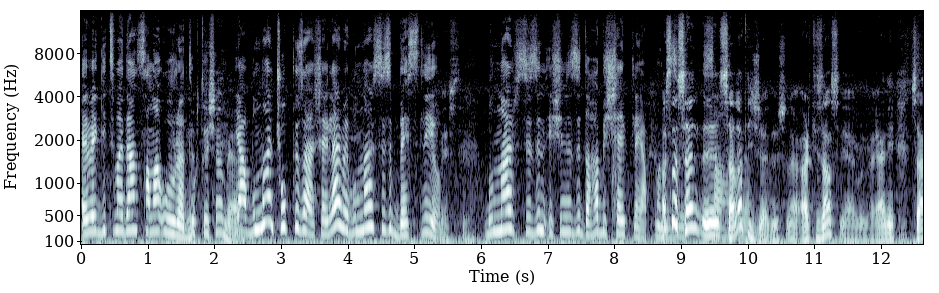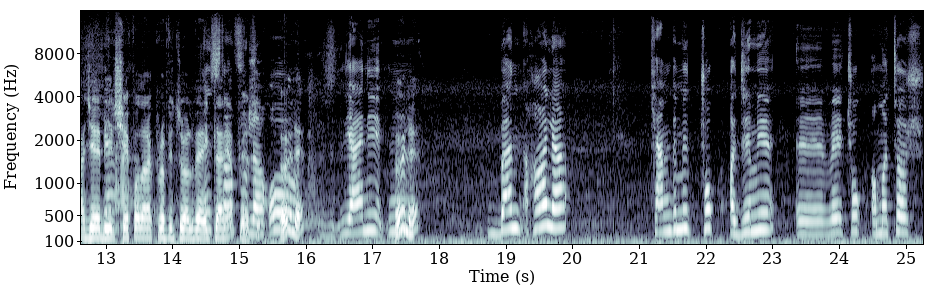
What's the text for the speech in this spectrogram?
Eve gitmeden sana uğradık. Muhteşem ya. Ya bunlar çok güzel şeyler ve bunlar sizi besliyor. Besliyor. Bunlar sizin işinizi daha bir şevkle yapmanızı Aslında sen e, sanat icra ediyorsun ha. Artizansın yani burada. Yani sadece bir Ya, şef olarak profiterol ve ekler yapmıyorsun. O- Öyle. Yani hmm, Öyle. ben hala kendimi çok acemi e, ve çok amatör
